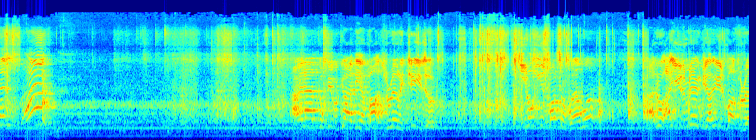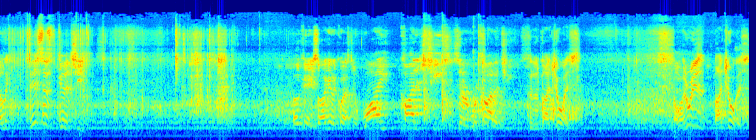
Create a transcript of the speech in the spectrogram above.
that it's. Ah! I'm not gonna be with goddamn mozzarella cheese, though. You don't use mozzarella? I don't, I use American cheese, I use mozzarella. This is good cheese. Okay, so I got a question. Why cottage cheese instead of ricotta cheese? Because it's my choice. Only reason, my choice.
